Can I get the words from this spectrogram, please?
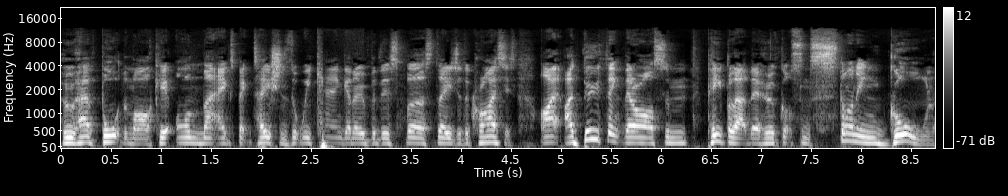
who have bought the market on that expectations that we can get over this first stage of the crisis. I, I do think there are some people out there who have got some stunning gall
